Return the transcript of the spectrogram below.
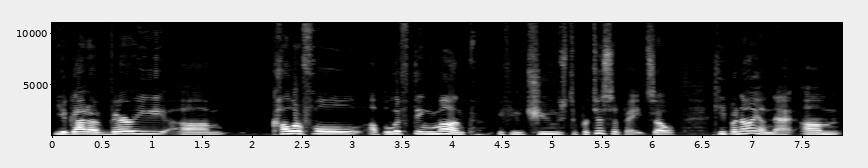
you got a very um, colorful, uplifting month if you choose to participate. So keep an eye on that. Um,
